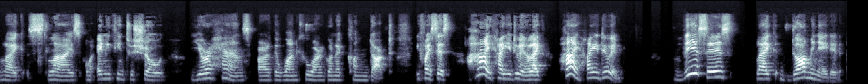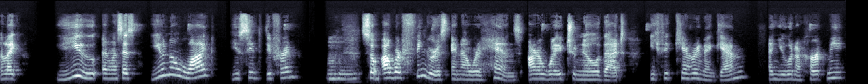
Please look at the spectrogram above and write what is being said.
like slides or anything to show, your hands are the one who are going to conduct. If i says hi how you doing? Like hi how you doing? This is like dominated. And like you and one says you know what? You see the different? Mm-hmm. so our fingers and our hands are a way to know that if you're carrying again and you're going to hurt me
